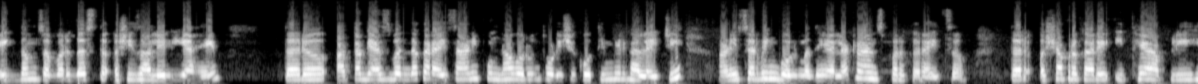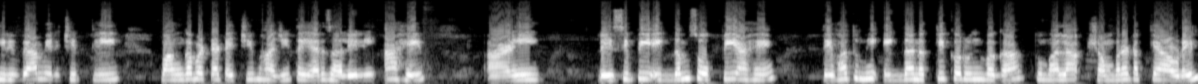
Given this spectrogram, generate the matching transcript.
एकदम जबरदस्त अशी झालेली आहे. तर आता गॅस बंद करायचा आणि पुन्हा वरून थोडीशी कोथिंबीर घालायची आणि सर्विंग बोलमध्ये याला ट्रान्सफर करायचं. तर अशा प्रकारे इथे आपली हिरव्या मिरचीतली वांग बटाट्याची भाजी तयार झालेली आहे. आणि रेसिपी एकदम सोपी आहे. तेव्हा तुम्ही एकदा नक्की करून बघा. तुम्हाला शंभर टक्के आवडेल.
